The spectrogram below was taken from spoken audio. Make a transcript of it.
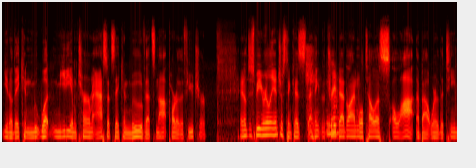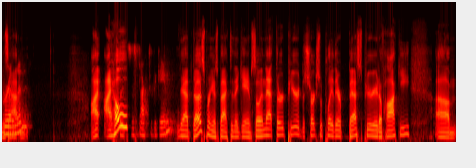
you know they can what medium term assets they can move. That's not part of the future. It'll just be really interesting because I think the trade yeah. deadline will tell us a lot about where the team is at. I, I hope. Brings us back to the game. Yeah, it does bring us back to the game. So in that third period, the Sharks would play their best period of hockey. Um,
